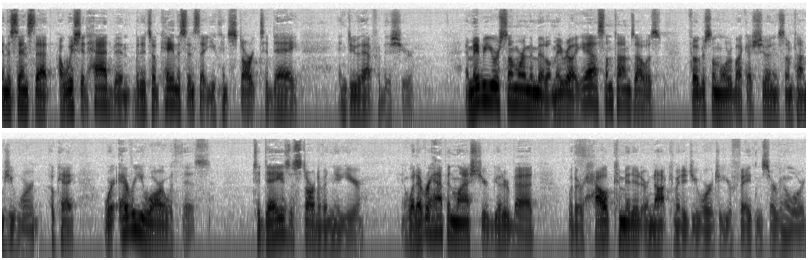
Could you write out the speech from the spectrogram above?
in the sense that I wish it had been, but it's okay in the sense that you can start today and do that for this year. And maybe you were somewhere in the middle. Maybe you're like, yeah, sometimes I was focused on the Lord like I should, and sometimes you weren't. Okay, wherever you are with this, today is the start of a new year. And whatever happened last year, good or bad, whether how committed or not committed you were to your faith and serving the Lord,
